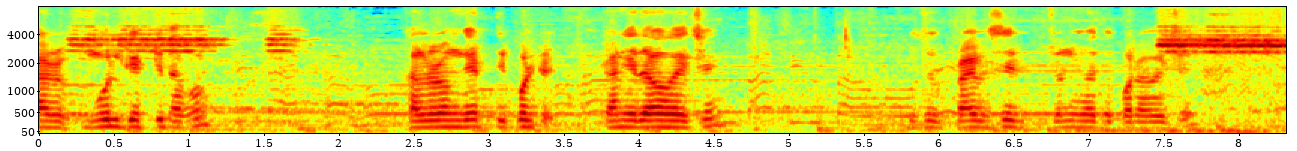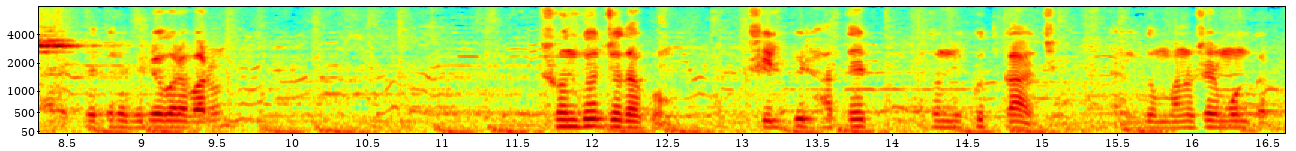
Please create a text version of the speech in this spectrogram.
আর মূল গেটটি দেখো, কালো রঙের ত্রিপল টানিয়ে দেওয়া হয়েছে। কিছু প্রাইভেসির জন্য হয়তো করা হয়েছে। আর ভেতরে ভিডিও করা বারণ সৌন্দর্য দেখো শিল্পীর হাতের এত নিখুঁত কাজ, একদম মানুষের মন কাটে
